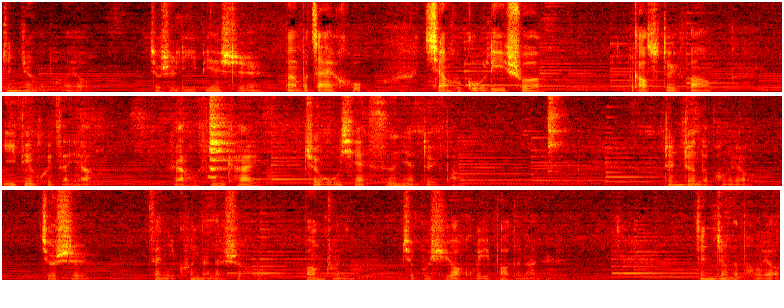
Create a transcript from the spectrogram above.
真正的朋友。就是离别时满不在乎，相互鼓励说，告诉对方一定会怎样，然后分开，却无限思念对方。真正的朋友，就是在你困难的时候帮助你，却不需要回报的那个人。真正的朋友，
